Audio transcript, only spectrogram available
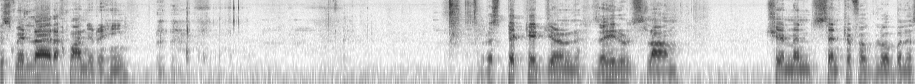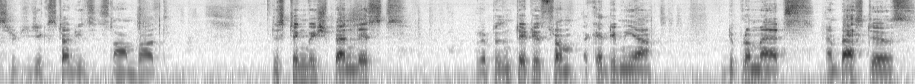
Bismillah ar-Rahman ar-Rahim. Respected General Zahirul Islam, Chairman, Center for Global and Strategic Studies, Islamabad, distinguished panelists, representatives from academia, diplomats, ambassadors,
